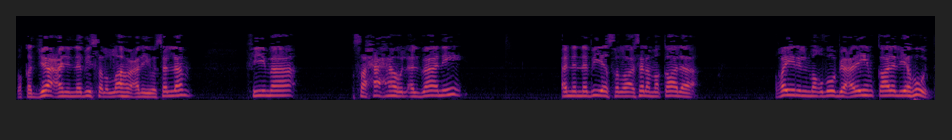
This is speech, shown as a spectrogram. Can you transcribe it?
وقد جاء عن النبي صلى الله عليه وسلم فيما صححه الألباني أن النبي صلى الله عليه وسلم قال غير المغضوب عليهم قال اليهود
